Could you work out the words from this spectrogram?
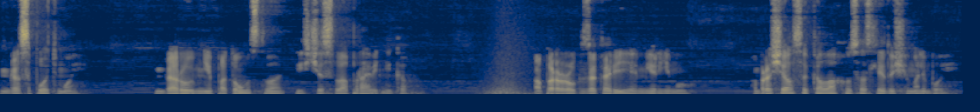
«Господь мой, даруй мне потомство из числа праведников». А пророк Закария, мир ему, обращался к Аллаху со следующей мольбой.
